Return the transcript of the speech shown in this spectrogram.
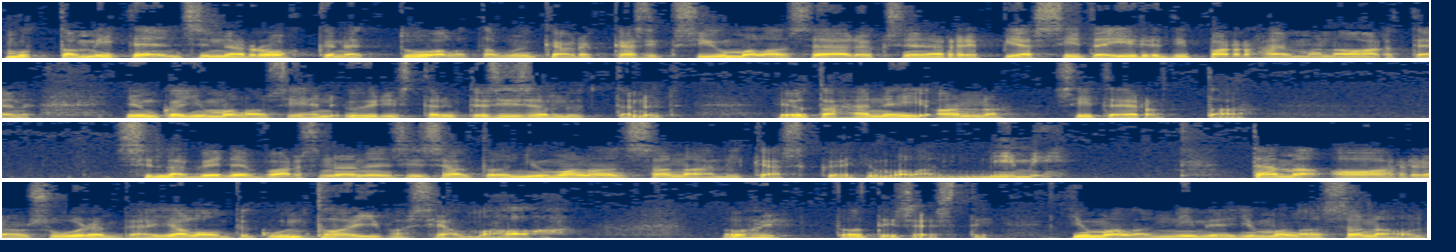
Mutta miten sinä rohkenet tuolla tavoin käydä käsiksi Jumalan säädökseen ja repiä siitä irti parhaimman aarteen, jonka Jumala on siihen yhdistänyt ja sisällyttänyt, ja jota hän ei anna siitä erottaa? Sillä veden varsinainen sisältö on Jumalan sana, eli käsky ja Jumalan nimi. Tämä aarre on suurempi ja jalompi kuin taivas ja maa. Oi, totisesti. Jumalan nimi ja Jumalan sana on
